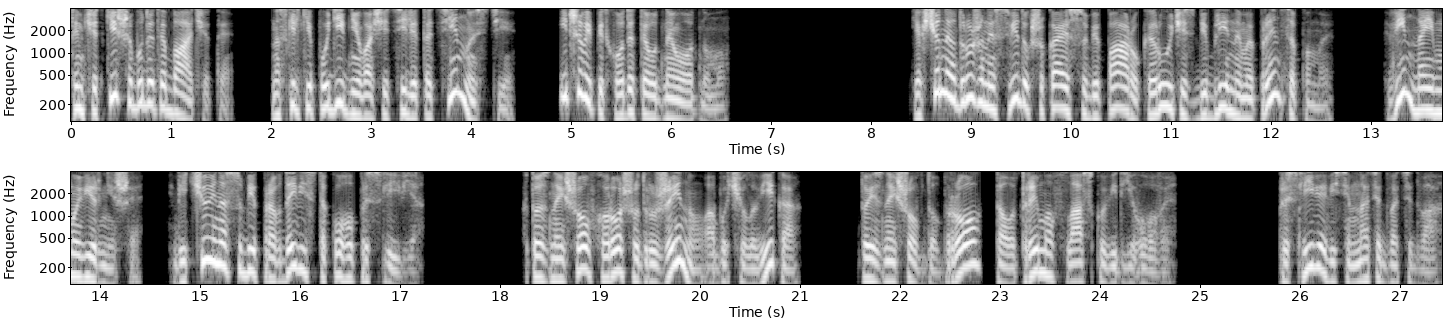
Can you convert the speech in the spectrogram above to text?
тим чіткіше будете бачити, наскільки подібні ваші цілі та цінності і чи ви підходите одне одному. Якщо неодружений свідок шукає собі пару, керуючись біблійними принципами, він найімовірніше відчує на собі правдивість такого прислів'я хто знайшов хорошу дружину або чоловіка, той знайшов добро та отримав ласку від Єгови. Прислів'я 18.22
